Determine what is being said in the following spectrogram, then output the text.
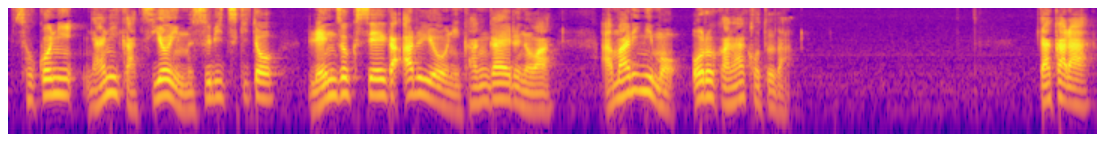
そこに何か強い結びつきと連続性があるように考えるのは、あまりにも愚かなことだ。だから、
